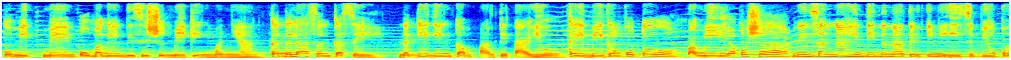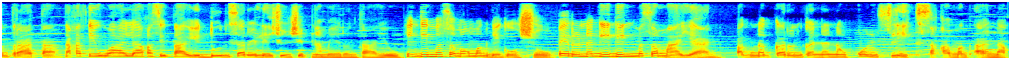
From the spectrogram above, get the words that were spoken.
commitment, o maging decision making man yan. Kadalasan kasi, nagiging kampante tayo. Kaibigan ko to, pamilya ko siya. Minsan nga hindi na natin iniisip yung kontrata. Nakatiwala kasi tayo dun sa relationship na meron tayo. Hindi masamang magnegosyo, pero nagiging masama yan pag nagkaroon ka na ng conflict sa kamag-anak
